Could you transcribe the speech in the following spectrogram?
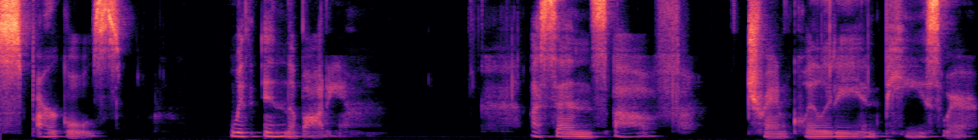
sparkles within the body a sense of tranquility and peace where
